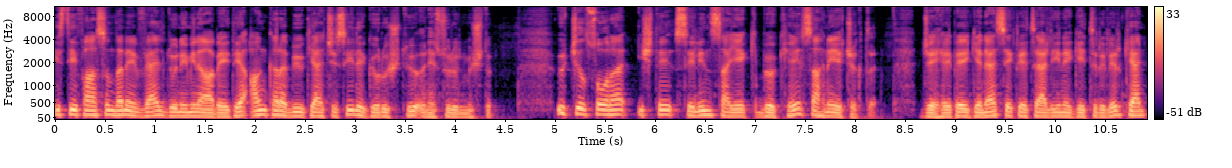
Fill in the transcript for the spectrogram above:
istifasından evvel dönemin ABD Ankara Büyükelçisi ile görüştüğü öne sürülmüştü. 3 yıl sonra işte Selin Sayek Böke sahneye çıktı. CHP Genel Sekreterliğine getirilirken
